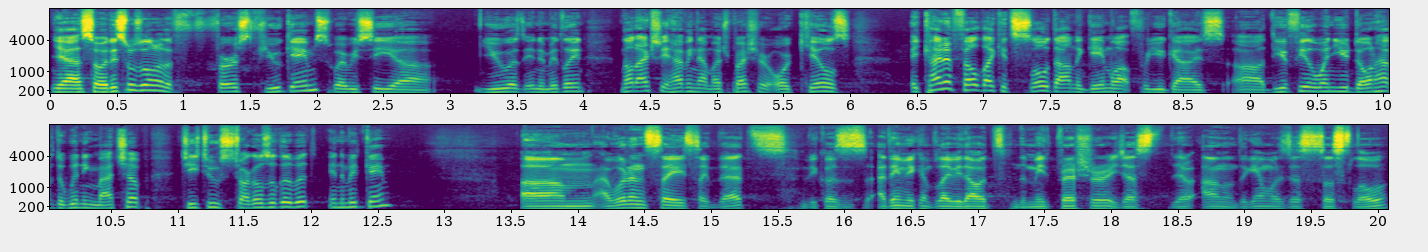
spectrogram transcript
Yeah, so this was one of the first few games where we see uh, you as in the mid lane not actually having that much pressure or kills. It kind of felt like it slowed down the game a lot for you guys. Uh, do you feel when you don't have the winning matchup, G2 struggles a little bit in the mid game? Um, I wouldn't say it's like that because I think we can play without the mid pressure. It just I don't know the game was just so slow.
